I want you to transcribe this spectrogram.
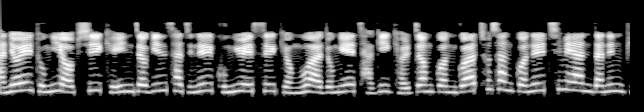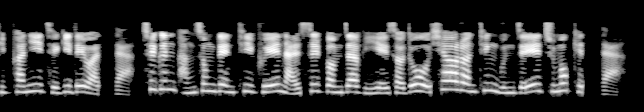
자녀의 동의 없이 개인적인 사진을 공유했을 경우 아동의 자기 결정권과 초상권을 침해한다는 비판이 제기돼 왔다. 최근 방송된 TVN 알쓸범잡 2에서도 쉐어런팅 문제에 주목했다.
